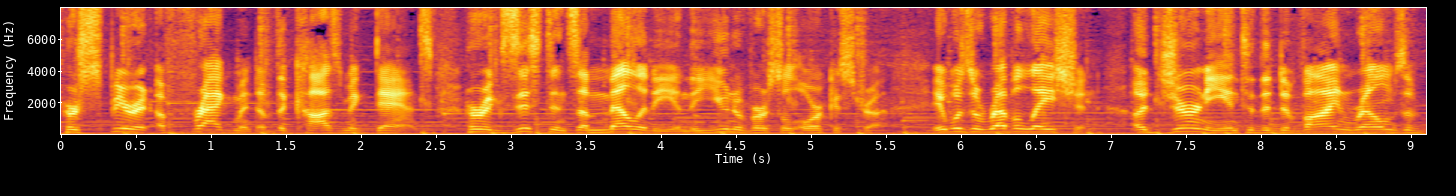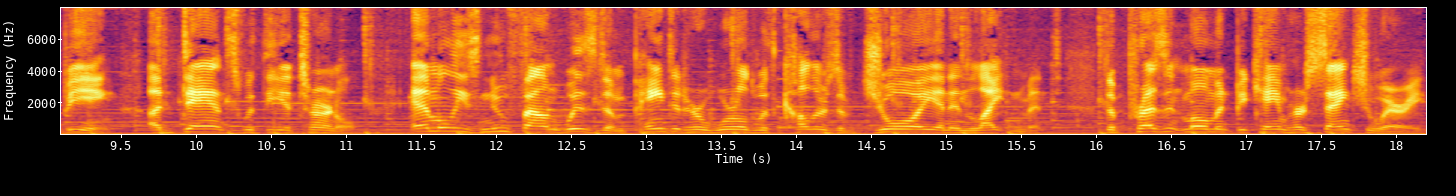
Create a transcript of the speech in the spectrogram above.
her spirit a fragment of the cosmic dance, her existence a melody in the universal orchestra. It was a revelation, a journey into the divine realms of being, a dance with the eternal. Emily's newfound wisdom painted her world with colors of joy and enlightenment. The present moment became her sanctuary,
